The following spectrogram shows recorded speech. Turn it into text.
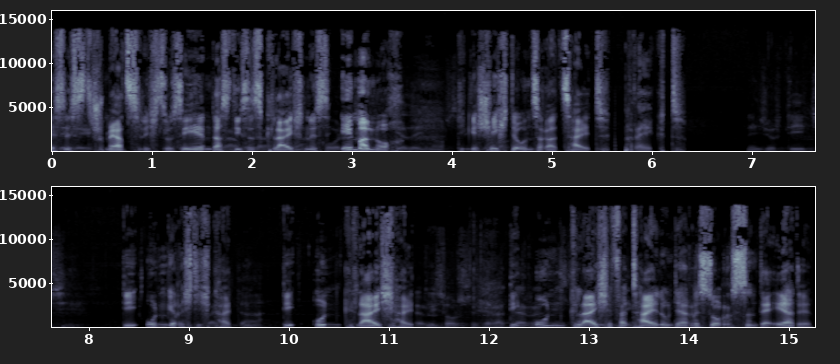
es ist schmerzlich zu sehen, dass dieses Gleichnis immer noch die Geschichte unserer Zeit prägt. Die Ungerechtigkeiten, die Ungleichheiten, die ungleiche Verteilung der Ressourcen der Erde,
